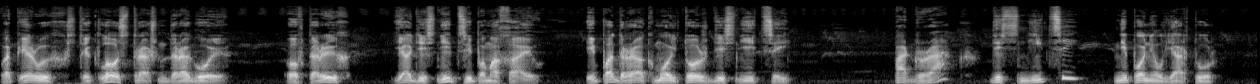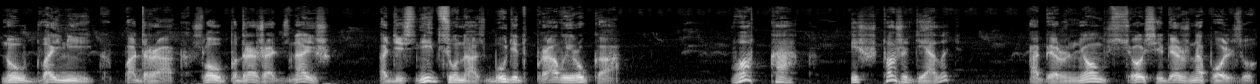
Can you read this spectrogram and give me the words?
Во-первых, стекло страшно дорогое. Во-вторых, я десницей помахаю, и подрак мой тоже десницей». «Подрак? Десницей?» — не понял я Артур. Ну, двойник, подрак, слово подражать знаешь? А десница у нас будет правая рука. Вот как? И что же делать? Обернем все себе же на пользу.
